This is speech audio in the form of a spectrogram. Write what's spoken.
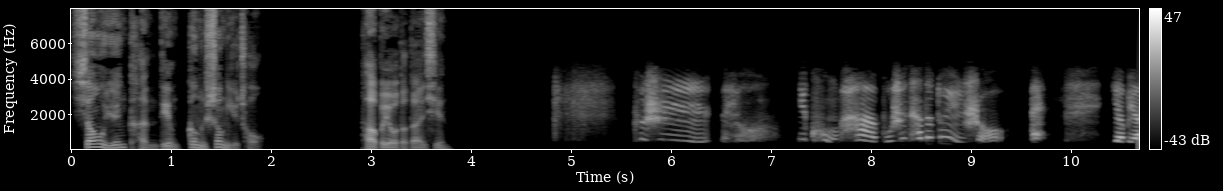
萧云肯定更胜一筹。他不由得担心。可是，哎呦，你恐怕不是他的对手。哎，要不要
